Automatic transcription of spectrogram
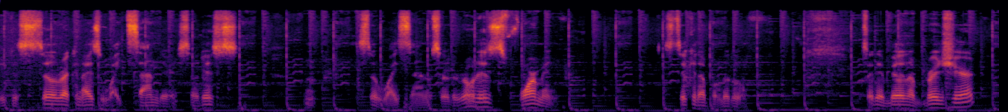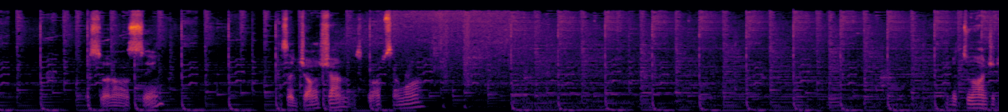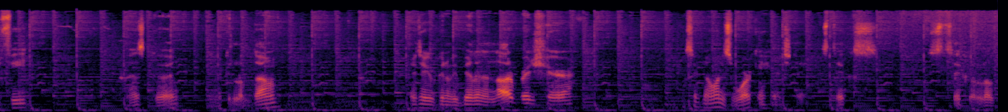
You can still recognize the white sand there. So this hmm, is still white sand. So the road is forming. Stick it up a little. Looks like they're building a bridge here. What I don't see. It's a junction. Let's go up some more. The 200 feet. That's good. You can look down. I think we're to be building another bridge here. Looks like no one is working here today. Let's take, let's take a look.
